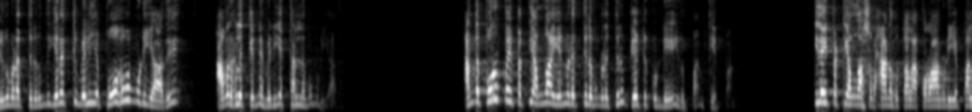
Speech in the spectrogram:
நிறுவனத்திலிருந்து எனக்கு வெளியே போகவும் முடியாது. அவர்களுக்கு என்ன வெளியே தள்ளவும் முடியாது. அந்த பொறுப்பை பற்றி அல்லாஹ் என்னிடத்தில் உங்களிடத்திலும் கேட்டுக்கொண்டே இருப்பான் கேட்பான். இதை பற்றி அல்லாஹ் சுப்ஹானஹு குரானுடைய பல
